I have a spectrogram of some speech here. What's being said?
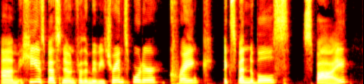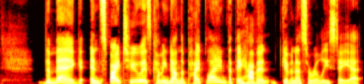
Um, he is best known for the movie Transporter, Crank, Expendables, Spy, The Meg, and Spy 2 is coming down the pipeline, but they haven't given us a release date yet.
